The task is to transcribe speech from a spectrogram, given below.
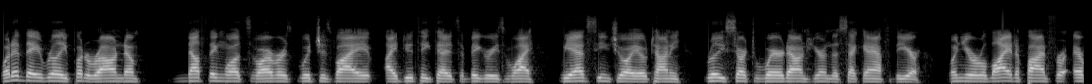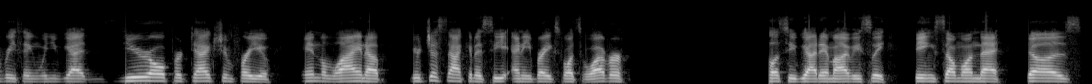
what have they really put around him? Nothing whatsoever, which is why I do think that it's a big reason why we have seen Shohei Ohtani really start to wear down here in the second half of the year. When you're relied upon for everything, when you've got zero protection for you in the lineup, you're just not going to see any breaks whatsoever. Plus, you've got him obviously being someone that does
